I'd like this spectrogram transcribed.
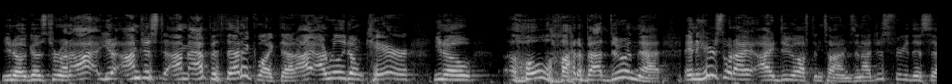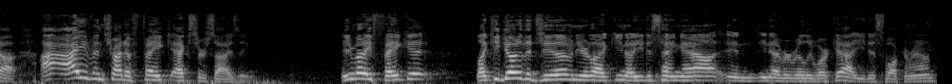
you know, goes to run. I, you know, I'm just, I'm apathetic like that. I, I really don't care, you know, a whole lot about doing that. And here's what I, I do oftentimes, and I just figured this out. I, I even try to fake exercising. Anybody fake it? Like you go to the gym and you're like, you know, you just hang out and you never really work out. You just walk around.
